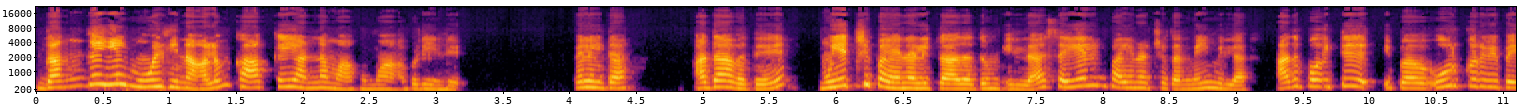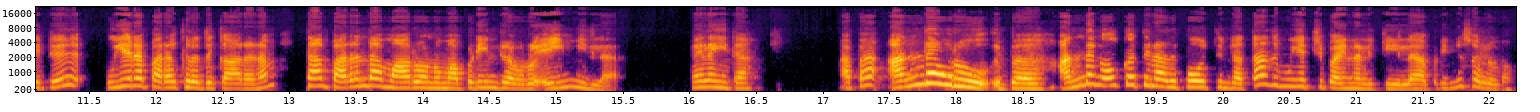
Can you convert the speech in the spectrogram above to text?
கங்கையில் மூழ்கினாலும் காக்கை அன்னமாகுமா? அப்படின்னு விளங்கிட்டா அதாவது முயற்சி பயனளிக்காததும் இல்ல செயலின் பயனற்ற தன்மையும் இல்ல. அது போயிட்டு இப்ப ஊர்க்குருவி போயிட்டு உயர பறக்கிறது காரணம் தான் பறந்தா மாறணும் அப்படின்ற ஒரு எய்ம் இல்ல. விளங்கிட்டா அப்ப அந்த ஒரு இப்ப அந்த நோக்கத்துல அது போச்சுன்றா தான் அது முயற்சி பயனளிக்கல அப்படின்னு சொல்லுவோம்.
